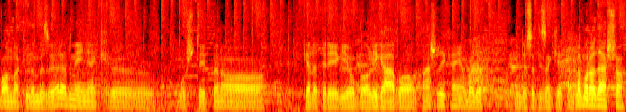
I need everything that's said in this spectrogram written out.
Vannak különböző eredmények, most éppen a keleti régióban, a ligában a második helyen vagyok, mindössze 12 pont lemaradása,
